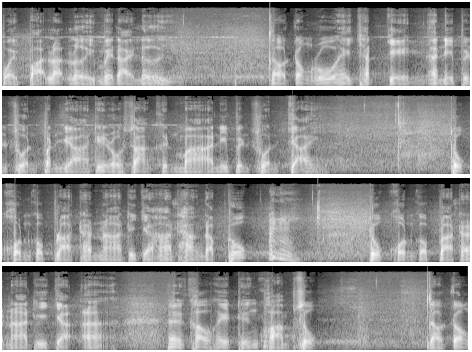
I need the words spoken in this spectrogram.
ปล่อยปละละเลยไม่ได้เลย เราต้องรู้ให้ชัดเจน อันนี้เป็นส่วนปัญญาที่เราสร้างขึ้นมา อันนี้เป็นส่วนใจ ทุกคนก็ปรารถนาที่จะหาทางดับทุกข์ทุกคนก็ปรารถนาที่จะเเข้าให้ถึงความสุข เราต้อง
